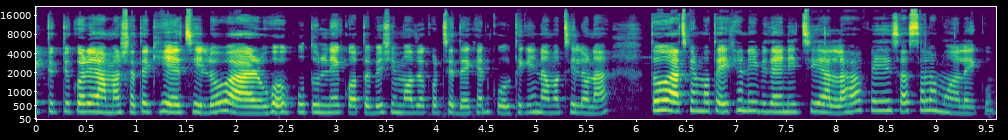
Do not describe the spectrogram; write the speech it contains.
একটু একটু করে আমার সাথে খেয়েছিল, আর ও পুতুল নিয়ে কত বেশি মজা করছে, দেখেন কোল থেকেই নামা ছিল না। তো আজকের মতো এখানেই বিদায় নিচ্ছি, আল্লাহ হাফেজ, আসসালামু আলাইকুম।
